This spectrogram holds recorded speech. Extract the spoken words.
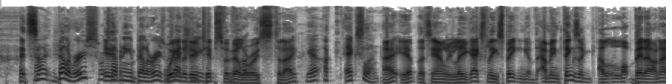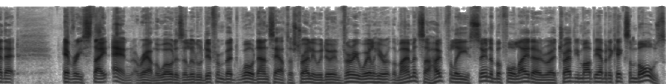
it's, No, Belarus. What's It- happening in Belarus? we're We've going to do tips for we've got- Belarus today. yeah, uh, excellent. Hey, yep, that's the only league. Actually, speaking of, I mean, things are a lot better. I know that every state and around the world is a little different, but well done, South Australia. We're doing very well here at the moment. So hopefully, sooner before later, uh, Trav, you might be able to kick some balls.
